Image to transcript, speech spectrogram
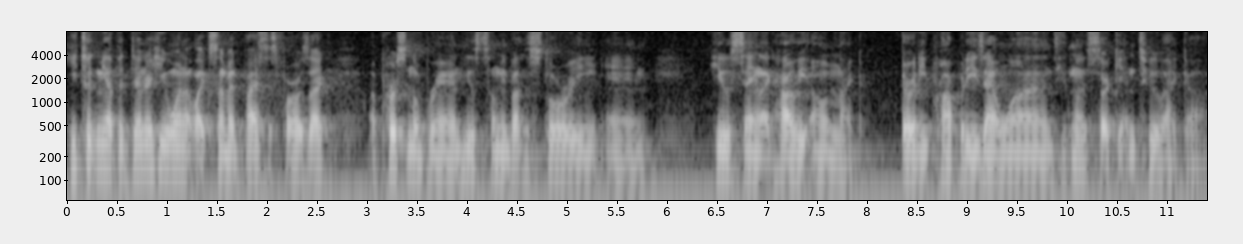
He took me out to dinner. He wanted like some advice as far as like a personal brand. He was telling me about his story, and he was saying like how he owned like 30 properties at once. He's going to start getting to like uh,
